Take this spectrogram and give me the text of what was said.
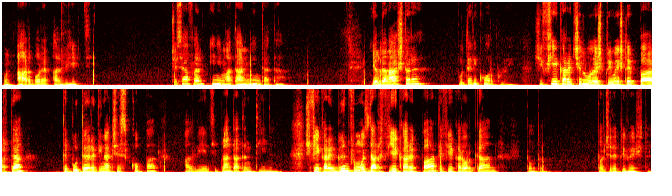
Un arbore al vieții, ce se află în inima ta, în mintea ta. El dă naștere puterii corpului și fiecare celulă își primește partea de putere din acest copac al vieții plantat în tine. Și fiecare gând frumos, dar fiecare parte, fiecare organ, totul, tot ce te privește,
